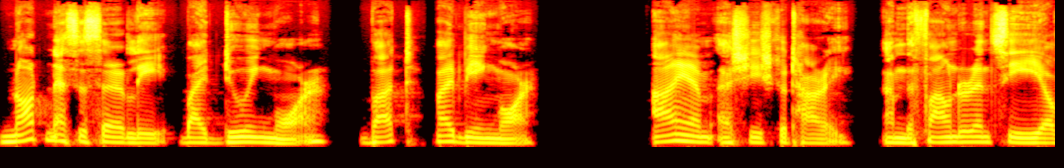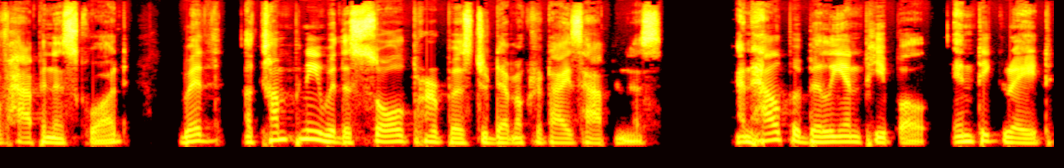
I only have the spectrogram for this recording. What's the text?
not necessarily by doing more, but by being more. I am Ashish Kothari. I'm the founder and CEO of Happiness Squad, with a company with the sole purpose to democratize happiness and help a billion people integrate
